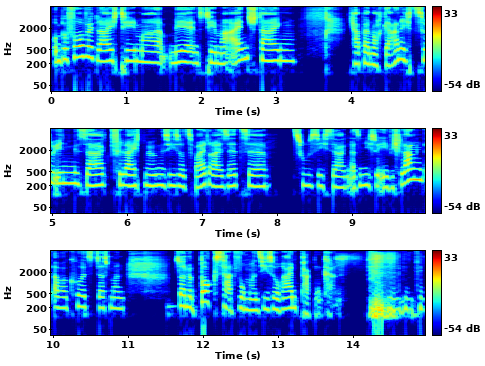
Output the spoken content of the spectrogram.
Und bevor wir gleich Thema, mehr ins Thema einsteigen, ich habe ja noch gar nichts zu Ihnen gesagt. Vielleicht mögen Sie so zwei, drei Sätze zu sich sagen. Also nicht so ewig lang, aber kurz, dass man so eine Box hat, wo man sie so reinpacken kann.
